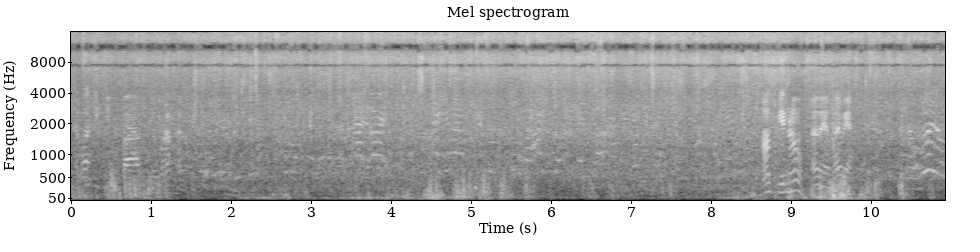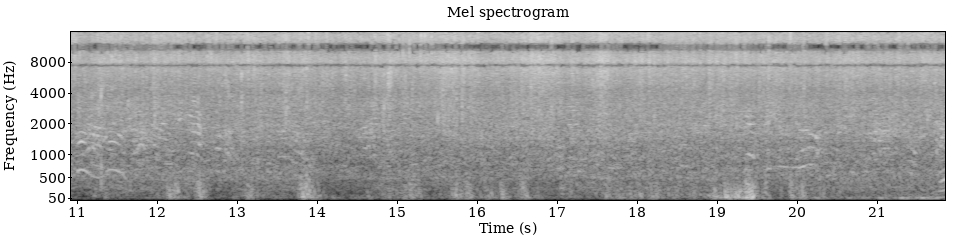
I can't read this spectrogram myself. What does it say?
แต่ว่าที่กินปลาเดี๋ยวมาผัด เอากินเอาไม่แม่ไม่แม่โอ้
